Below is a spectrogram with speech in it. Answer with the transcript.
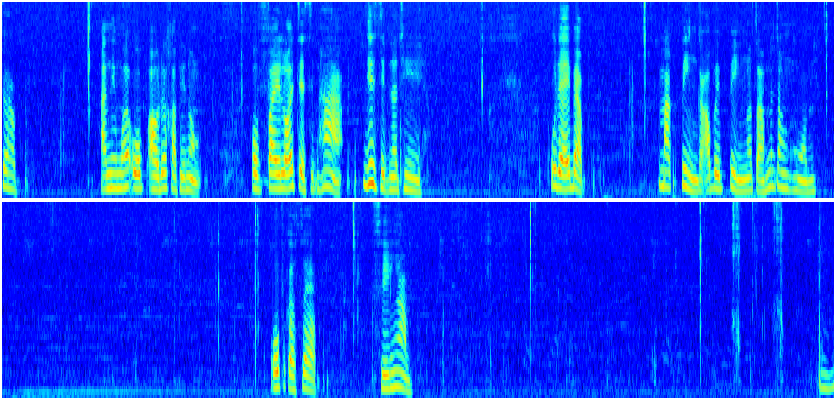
แซ่บอันนี้ม้ออบเอาด้วยค่ะพี่น้อง อบไฟร้อยเจ็ดสิบห้ายี่สิบนาที ผู้ใดแบบ มักปิ่งก็เอาไปปิ่งเนาะจ๊ะมันจังหอม อบกระแซบสีงามอืม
